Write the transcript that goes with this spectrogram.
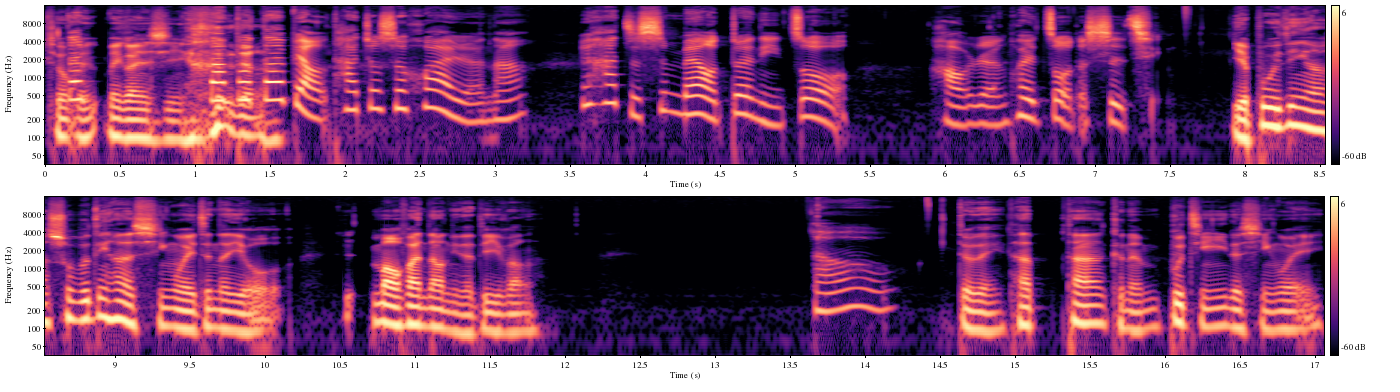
就没没关系。但不 代表他就是坏人啊，因为他只是没有对你做好人会做的事情。也不一定啊，说不定他的行为真的有。冒犯到你的地方，哦，对不对？他他可能不经意的行为，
